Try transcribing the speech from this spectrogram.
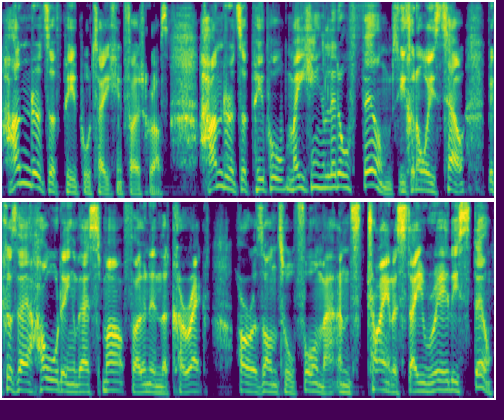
Hundreds of people taking photographs, hundreds of people making little films. You can always tell because they're holding their smartphone in the correct horizontal format and trying to stay really still.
